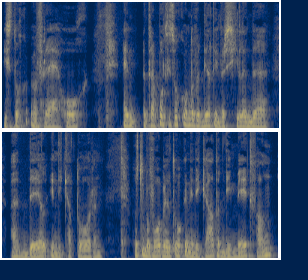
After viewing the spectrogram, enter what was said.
is toch vrij hoog. En het rapport is ook onderverdeeld in verschillende uh, deelindicatoren. Zo is er bijvoorbeeld ook een indicator die meet van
